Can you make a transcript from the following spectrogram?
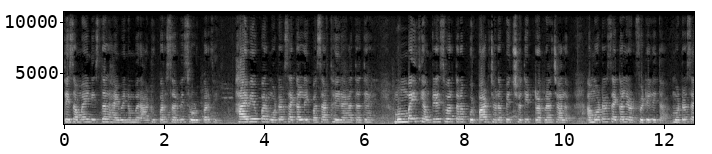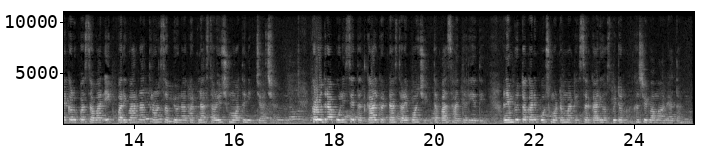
તે સમયે નેશનલ હાઈવે નંબર આઠ ઉપર સર્વિસ રોડ ઉપરથી હાઈવે ઉપર મોટરસાયકલ લઈ પસાર થઈ રહ્યા હતા ત્યારે મુંબઈથી અંકલેશ્વર તરફ પૂરપાટ ઝડપે જતી ટ્રકના ચાલક આ મોટરસાયકલને અડફેટે લેતા મોટરસાયકલ ઉપર સવાર એક પરિવારના ત્રણ સભ્યોના ઘટના સ્થળે જ મોત નીપજ્યા છે. કડોદરા પોલીસે તત્કાલ ઘટના સ્થળે પહોંચી તપાસ હાથ ધરી હતી અને મૃતકોને પોસ્ટમોર્ટમ માટે સરકારી હોસ્પિટલમાં ખસેડવામાં આવ્યા હતા.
